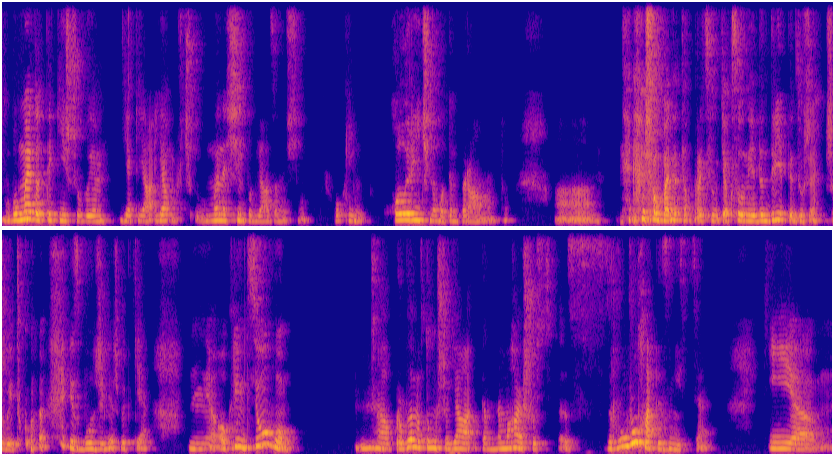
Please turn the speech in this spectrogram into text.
Бо метод такий, що ви, як я, я в мене з чим пов'язано ще, окрім холеричного темпераменту. А, що в мене там працюють аксони і дендріти дуже швидко, і збудження швидке. Окрім цього, Проблема в тому, що я там намагаюся щось зрухати з місця, і ем,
